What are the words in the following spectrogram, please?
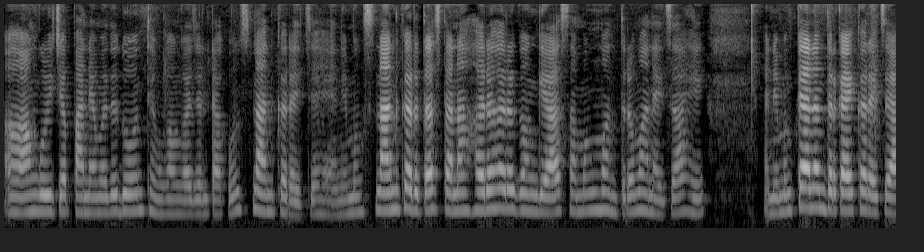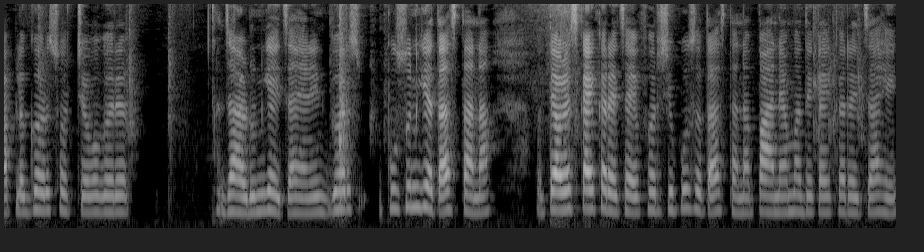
आंघोळीच्या पाण्यामध्ये दोन थेंब गंगाजल टाकून स्नान करायचे आहे. आणि मग स्नान करत असताना हर हर गंगे असा मग मंत्र म्हणायचा आहे. आणि मग त्यानंतर काय करायचं आहे? आपलं घर स्वच्छ वगैरे झाडून घ्यायचं आहे. आणि घर पुसून घेत असताना त्यावेळेस काय करायचं आहे? फरशी पुसत असताना पाण्यामध्ये काय करायचं आहे?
